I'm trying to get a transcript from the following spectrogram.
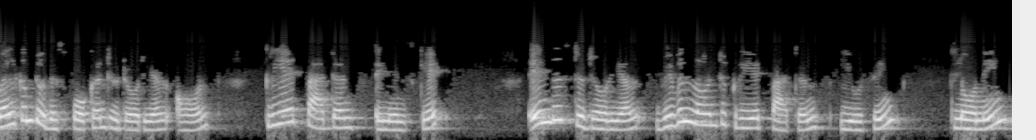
Welcome to the spoken tutorial on Create Patterns in Inkscape. In this tutorial, we will learn to create patterns using cloning,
